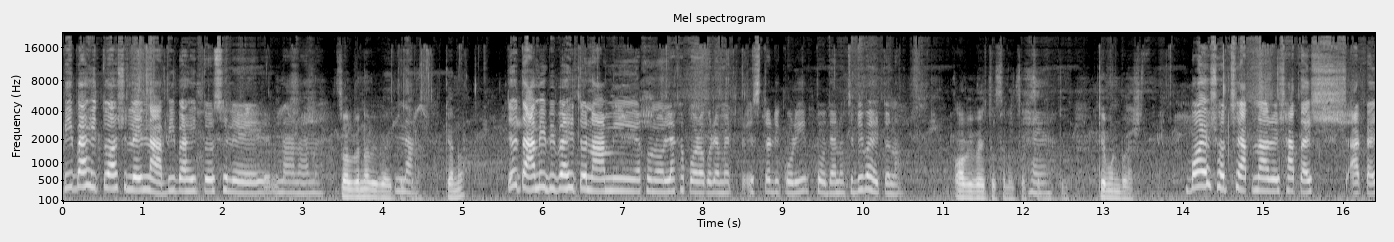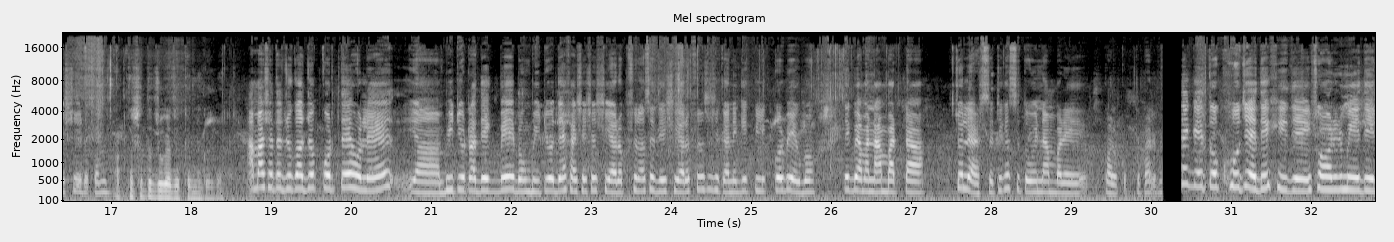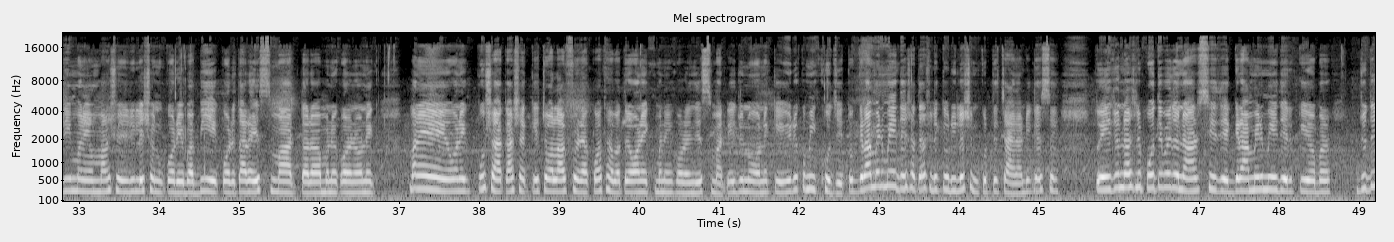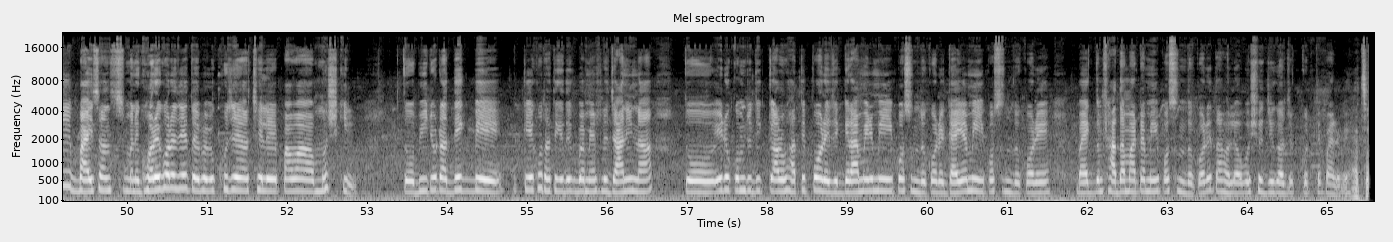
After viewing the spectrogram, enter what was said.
বিবাহিত আসলে না বিবাহিত ছেলে না না না। চলবে না বিবাহিত না। কেন? যেহেতু আমি বিবাহিত না আমি এখনও লেখাপড়া করে আমি স্টাডি করি তো দেন হচ্ছে বিবাহিত না। অবিবাহিত ছেলে চাচ্ছেন হ্যাঁ। কেমন বয়স? বয়স হচ্ছে আপনার সাতাইশ আঠাইশ এরকম। আপনার সাথে যোগাযোগ কেমনি করবে? আমার সাথে যোগাযোগ করতে হলে ভিডিওটা দেখবে এবং ভিডিও দেখা শেষে শেয়ার অপশন আছে। যে শেয়ার অপশন আছে সেখানে গিয়ে ক্লিক করবে এবং দেখবে আমার নাম্বারটা চলে আসছে, ঠিক আছে? তো ওই নাম্বারে কল করতে পারবে। থেকে তো খুঁজে দেখি যে শহরের মেয়েদেরই মানে মানুষের রিলেশন করে বা বিয়ে করে, তারা স্মার্ট তারা মনে করেন অনেক মানে অনেক পোশাক আশাকে, চলাফেরা, কথাবার্তা অনেক মানে করেন যে স্মার্ট এই জন্য অনেকে এরকমই খোঁজে। তো গ্রামের মেয়েদের সাথে আসলে কেউ রিলেশন করতে চায় না, ঠিক আছে? তো এই জন্য আসলে প্রতিবেদনে আসছে যে গ্রামের মেয়েদেরকে আবার যদি বাই চান্স মানে ঘরে ঘরে যেত এভাবে খুঁজে ছেলে পাওয়া মুশকিল। তো ভিডিওটা দেখবে, কে কোথা থেকে দেখবে আমি আসলে জানি না। তো এরকম যদি কারও হাতে পড়ে যে গ্রামের মেয়ে পছন্দ করে, গাইয়া মেয়ে পছন্দ করে, বা একদম সাদা মাটা মেয়ে পছন্দ করে, তাহলে অবশ্যই যোগাযোগ করতে পারবে। আচ্ছা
